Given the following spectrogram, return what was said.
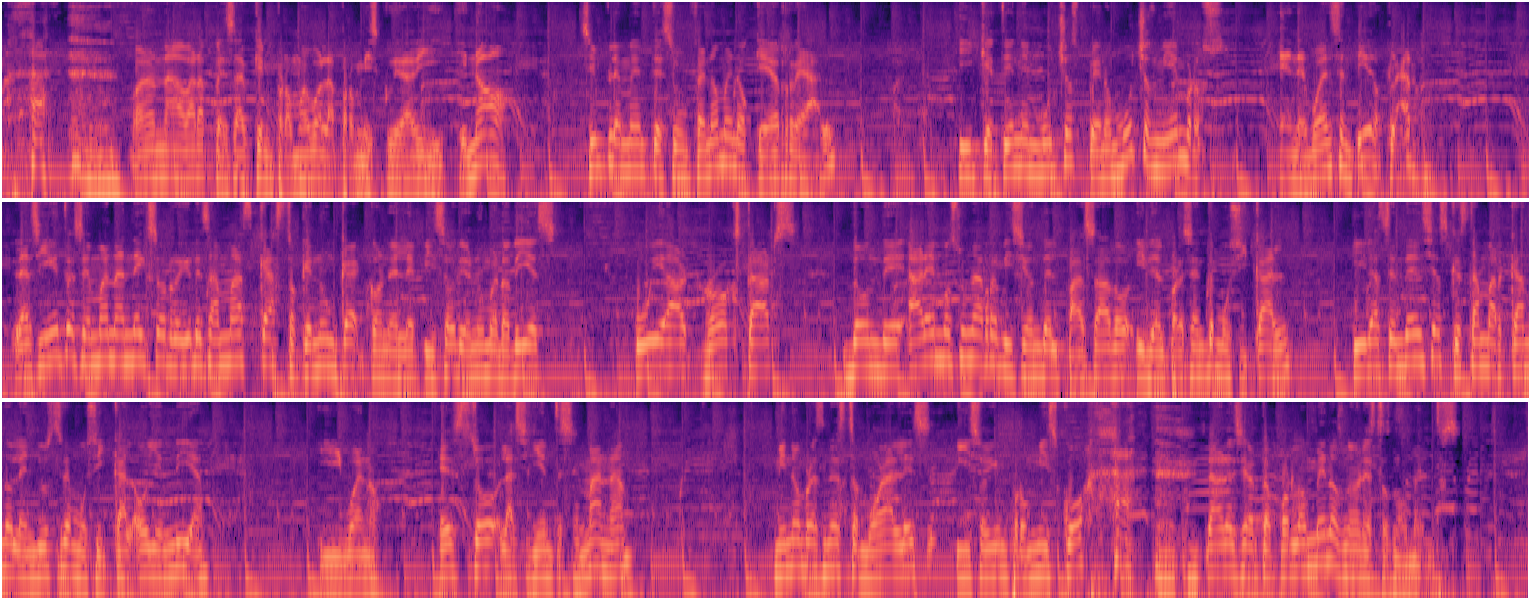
bueno, nada, van a pensar que promuevo la promiscuidad y no. Simplemente es un fenómeno que es real y que tiene muchos, pero muchos miembros. En el buen sentido, claro. La siguiente semana Nexo regresa más casto que nunca con el episodio número 10, We Are Rockstars, donde haremos una revisión del pasado y del presente musical y las tendencias que está marcando la industria musical hoy en día. Y bueno, esto la siguiente semana. Mi nombre es Néstor Morales y soy un promiscuo. no, es cierto, por lo menos no en estos momentos.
